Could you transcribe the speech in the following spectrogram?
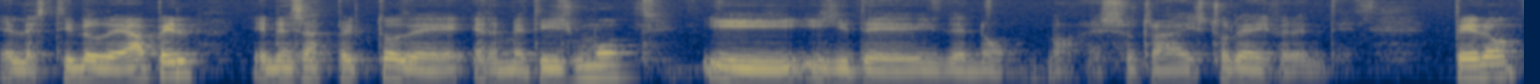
el estilo de Apple en ese aspecto de hermetismo y, de, no, no, es otra historia diferente. Pero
